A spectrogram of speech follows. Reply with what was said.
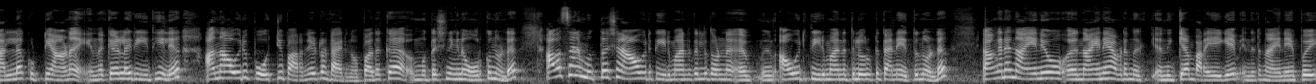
നല്ല കുട്ടിയാണ് എന്നൊക്കെയുള്ള രീതിയിൽ അന്ന് ആ ഒരു പോറ്റി പറഞ്ഞിട്ടുണ്ടായിരുന്നു. അപ്പോൾ അതൊക്കെ മുത്തശ്ശൻ ഇങ്ങനെ ഓർക്കുന്നുണ്ട്. അവസാനം മുത്തശ്ശൻ ആ ഒരു തീരുമാനത്തിൽ ആ ഒരു തീരുമാനത്തിലോട്ട് തന്നെ എത്തുന്നുണ്ട്. അങ്ങനെ നയനയോ നയനെ അവിടെ നിൽക്കാൻ പറയുകയും എന്നിട്ട് നയനെ പോയി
